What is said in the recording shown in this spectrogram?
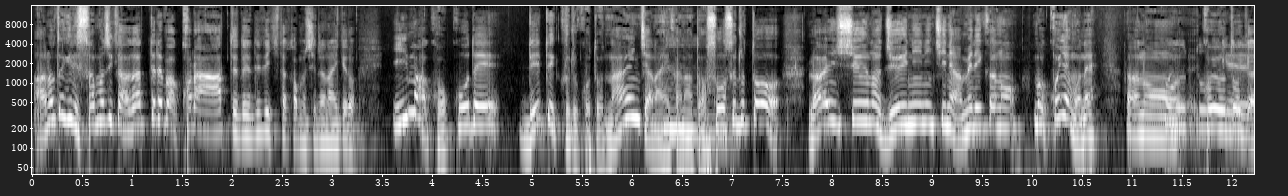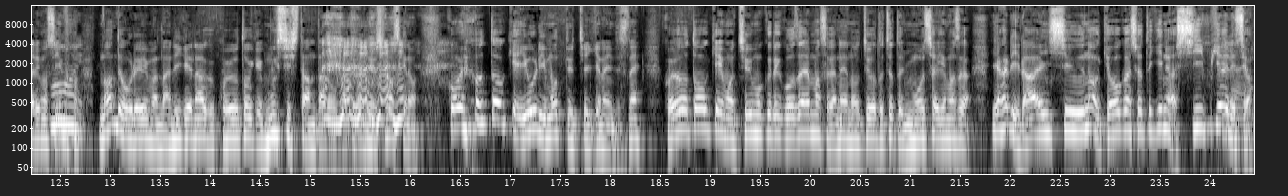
あの時に凄まじく上がってれば、こらーって出てきたかもしれないけど、今ここで出てくることないんじゃないかなと。うん、そうすると、来週の12日にアメリカの、まあ今夜もね、あの、雇用統計あります。今、はい、なんで俺今何気なく雇用統計無視したんだろうかって感じがしますけど、雇用統計よりもって言っちゃいけないんですね。雇用統計も注目でございますがね、後ほどちょっと申し上げますが、やはり来週の教科書的には CPI ですよ。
